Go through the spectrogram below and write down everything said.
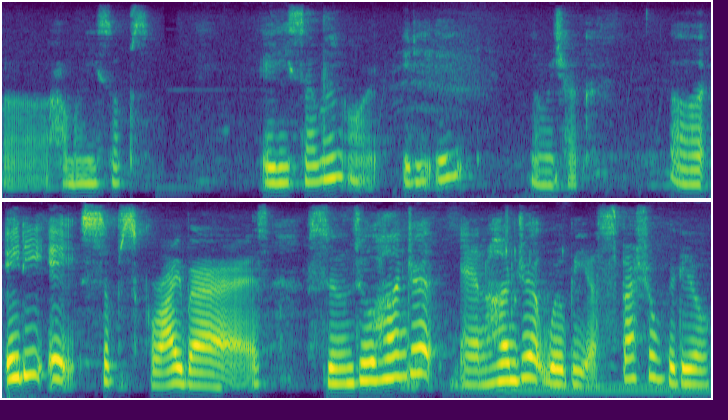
uh, how many subs? 87 or 88? Let me check. Uh, 88 subscribers. Soon 200 and 100 will be a special video.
